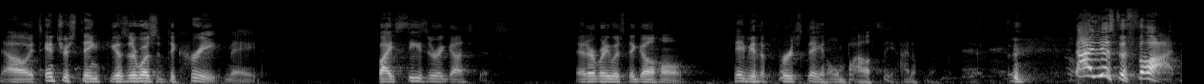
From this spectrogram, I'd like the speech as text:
Now, it's interesting because there was a decree made by Caesar Augustus that everybody was to go home. Maybe the first day home policy, I don't know. Not just a thought,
